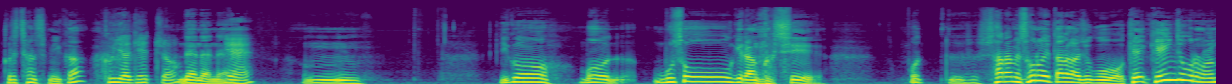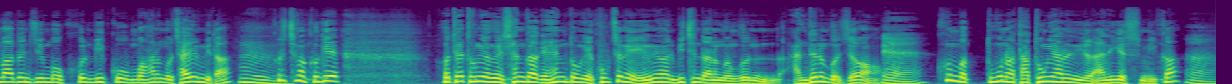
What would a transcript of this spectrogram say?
그렇지 않습니까? 그 이야기 했죠. 네네네. 예. 음, 이거 뭐 무속이란 것이 뭐 사람의 선호에 따라 가지고 개, 개인적으로는 얼마든지 뭐 그걸 믿고 뭐 하는 거 자유입니다. 음. 그렇지만 그게 그 대통령의 생각에 행동에 국정에 영향을 미친다는 건 그건 안 되는 거죠. 예. 그건 뭐 누구나 다 동의하는 일 아니겠습니까? 어.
